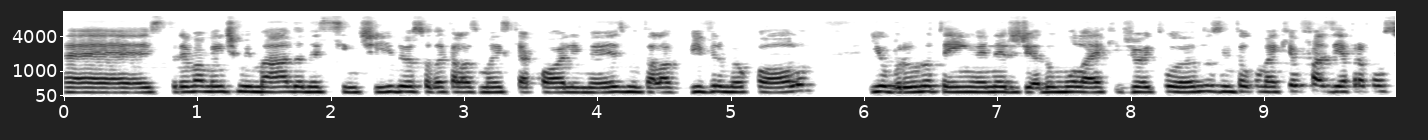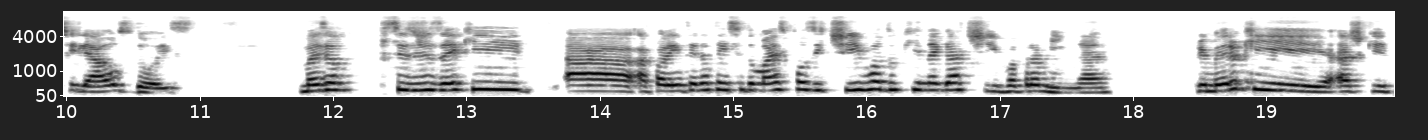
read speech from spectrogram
é extremamente mimada nesse sentido. Eu sou daquelas mães que acolhem mesmo, então ela vive no meu colo. E o Bruno tem a energia do moleque de oito anos, então como é que eu fazia para conciliar os dois? Mas eu preciso dizer que a, a quarentena tem sido mais positiva do que negativa para mim, né? Primeiro que acho que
